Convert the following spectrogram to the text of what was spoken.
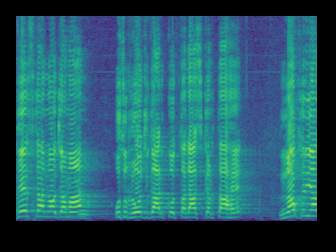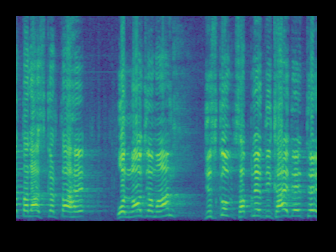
देश का नौजवान उस रोज़गार को तलाश करता है नौकरियाँ तलाश करता है। वो नौजवान जिसको सपने दिखाए गए थे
